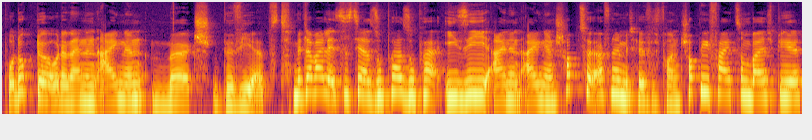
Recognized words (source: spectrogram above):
Produkte oder deinen eigenen Merch bewirbst. Mittlerweile ist es ja super, super easy, einen eigenen Shop zu öffnen, mit Hilfe von Shopify zum Beispiel.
